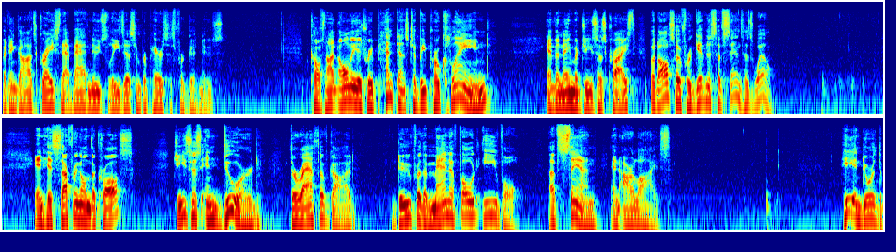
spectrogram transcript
But in God's grace, that bad news leads us and prepares us for good news. Because not only is repentance to be proclaimed in the name of Jesus Christ, but also forgiveness of sins as well. In his suffering on the cross, Jesus endured the wrath of God due for the manifold evil of sin in our lives. He endured the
